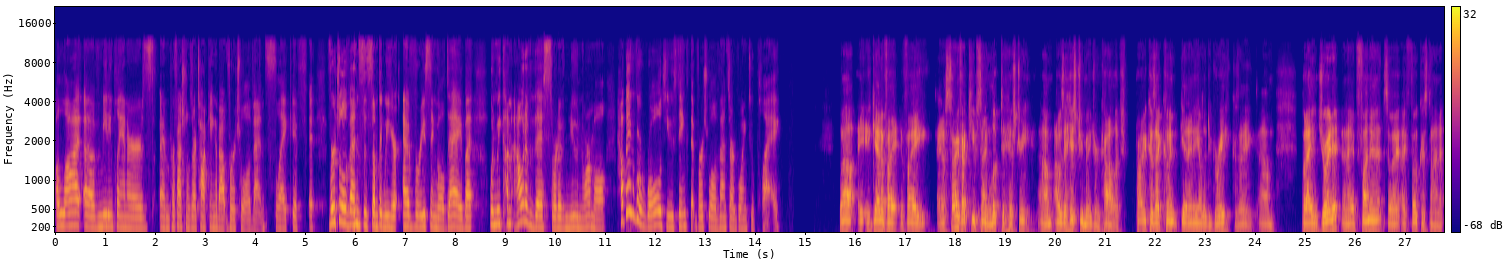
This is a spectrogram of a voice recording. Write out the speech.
a lot of meeting planners and professionals are talking about virtual events. Like if it, virtual events is something we hear every single day but when we come out of this sort of new normal how big of a role do you think that virtual events are going to play? Well again if i if i i'm sorry if i keep saying look to history. Um, i was a history major in college probably because I couldn't get any other degree because I, um, but I enjoyed it and I had fun in it, so I, I focused on it.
